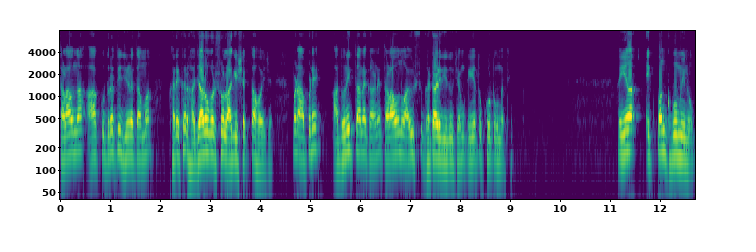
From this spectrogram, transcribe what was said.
તળાવના આ કુદરતી જીર્ણતામાં ખરેખર હજારો વર્ષો લાગી શકતા હોય છે. પણ આપણે આધુનિકતાના કારણે તળાવોનું આયુષ્ય ઘટાડી દીધું છે, એમ કહીએ તો ખોટું નથી. અહીંયા એક પંખ ભૂમિનો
